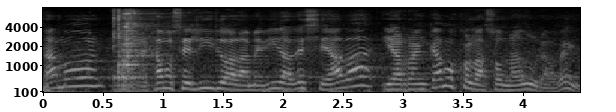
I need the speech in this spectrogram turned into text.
Dejamos el hilo a la medida deseada y arrancamos con la soldadura. Venga.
